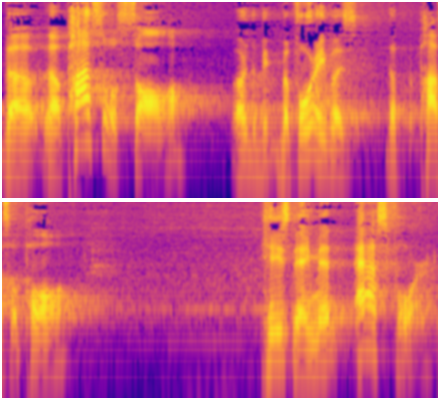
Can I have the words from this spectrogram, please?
the, the apostle Saul, or the, before he was the apostle Paul, his name meant asked for.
